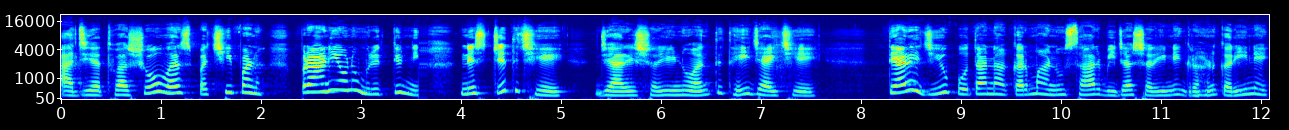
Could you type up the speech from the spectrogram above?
આજે અથવા સો વર્ષ પછી પણ પ્રાણીઓનું મૃત્યુ નિશ્ચિત છે. જ્યારે શરીરનો અંત થઈ જાય છે, ત્યારે જીવ પોતાના કર્મ અનુસાર બીજા શરીરને ગ્રહણ કરીને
